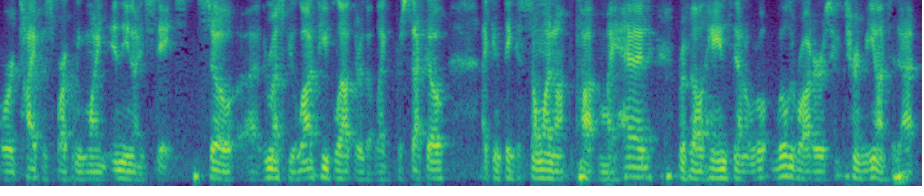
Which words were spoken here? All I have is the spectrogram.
or type of sparkling wine in the United States. So uh, there must be a lot of people out there that like Prosecco. I can think of someone off the top of my head, Ravel Haynes down at Wilderotters, who turned me on to that.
